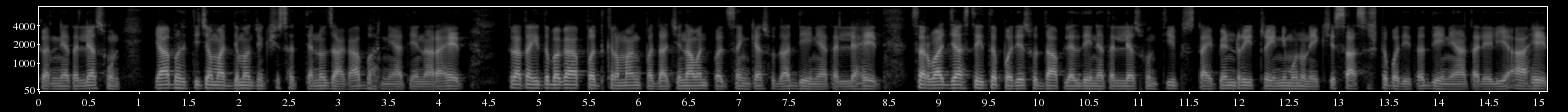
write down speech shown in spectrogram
करण्यात आली असून या भरतीच्या माध्यमातून एकशे सत्त्याण्णव जागा भरण्यात येणार आहेत. तर आता इथं बघा पद क्रमांक पदाचे नाव आणि पदसंख्या सुद्धा देण्यात आलेली आहेत. सर्वात जास्त इथं पदे सुद्धा आपल्याला देण्यात आलेली असून ती स्टायपेंडरी ट्रेनी म्हणून एकशे सहासष्ट पदे इथं देण्यात आलेली आहेत.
